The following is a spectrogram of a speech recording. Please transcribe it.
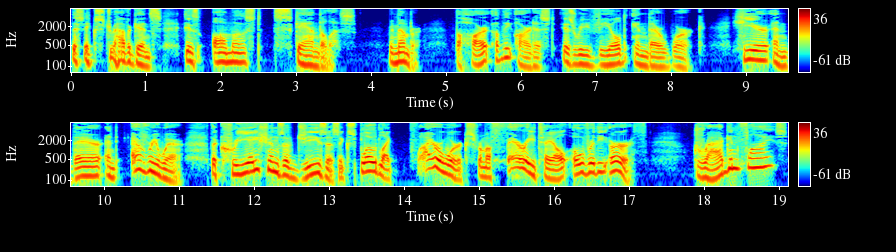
This extravagance is almost scandalous. Remember, the heart of the artist is revealed in their work. Here and there and everywhere, the creations of Jesus explode like fireworks from a fairy tale over the earth. Dragonflies?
